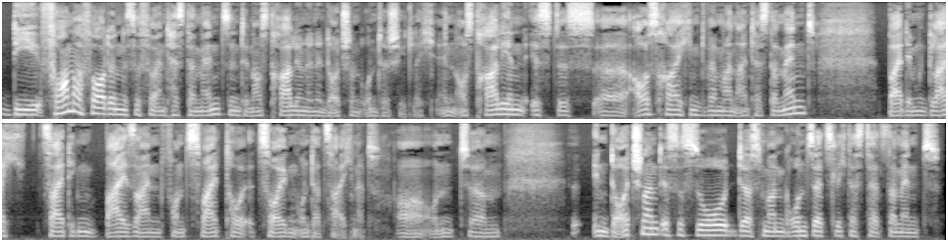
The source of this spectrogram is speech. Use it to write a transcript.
die Formerfordernisse für ein Testament sind in Australien und in Deutschland unterschiedlich. In Australien ist es äh, ausreichend, wenn man ein Testament bei dem gleichzeitigen Beisein von zwei Zeugen unterzeichnet. Äh, und ähm, in Deutschland ist es so, dass man grundsätzlich das Testament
